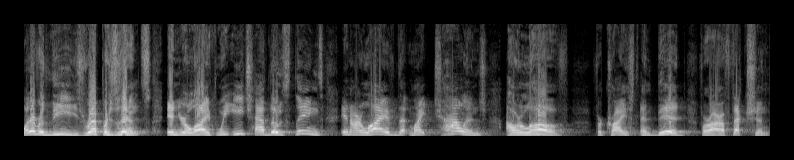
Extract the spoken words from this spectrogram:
whatever these represents in your life, we each have those things in our life that might challenge our love for Christ and bid for our affection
